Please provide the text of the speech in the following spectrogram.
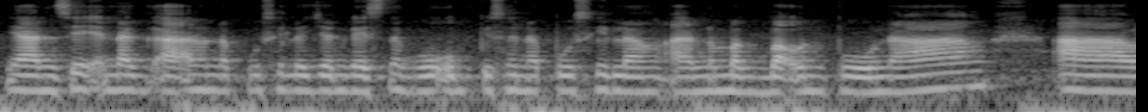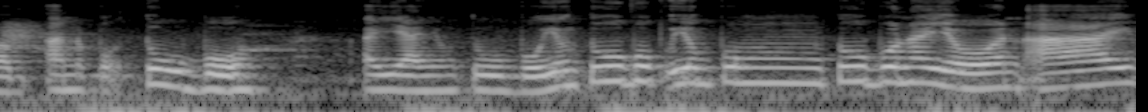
yan, si, nag, ah, ano na po sila dyan guys, nag-uumpisa na po silang ano, magbaon po ng, ah, ano po, tubo. Ayan, yung tubo. Yung tubo, yung pong tubo na yon ay,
